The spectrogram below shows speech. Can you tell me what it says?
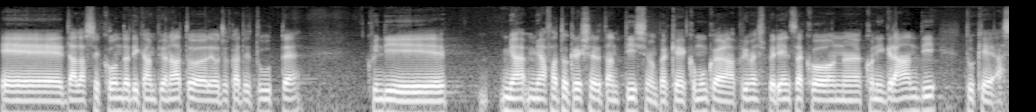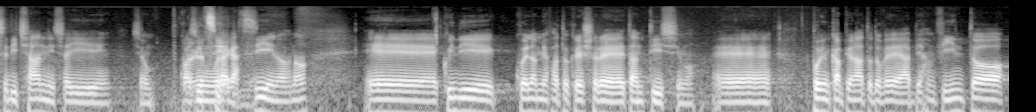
e dalla seconda di campionato le ho giocate tutte, quindi mi ha, mi ha, fatto crescere tantissimo perché comunque è la prima esperienza con, con i grandi, tu che a 16 anni sei, sei un, quasi Ragazzini. un ragazzino, no? E quindi quello mi ha fatto crescere tantissimo. E poi un campionato dove abbiamo vinto,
